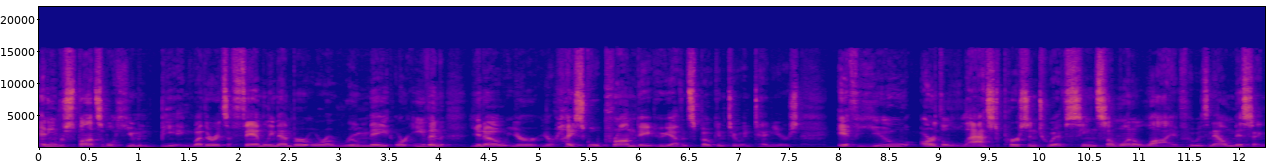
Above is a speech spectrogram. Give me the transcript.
any responsible human being, whether it's a family member or a roommate or even, you know, your your high school prom date who you haven't spoken to in 10 years, if you are the last person to have seen someone alive who is now missing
